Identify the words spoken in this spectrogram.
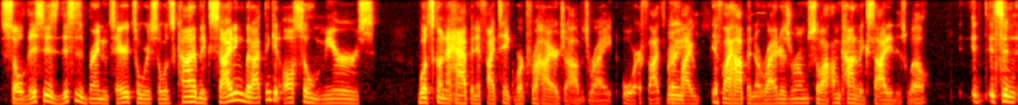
So this is this is brand new territory. So it's kind of exciting, but I think it also mirrors what's going to happen if I take work for hire jobs, right? Or if I right. if I if I hop in a writer's room. So I'm kind of excited as well it, it's an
